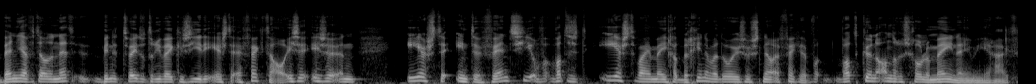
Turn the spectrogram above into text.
ben, jij vertelde net, binnen twee tot drie weken zie je de eerste effecten al. Is er, is er een eerste interventie, of wat is het eerste waar je mee gaat beginnen, waardoor je zo snel effect hebt? Wat, wat kunnen andere scholen meenemen hieruit?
